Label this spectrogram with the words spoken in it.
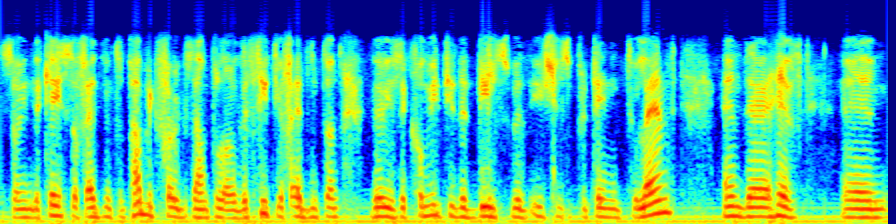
So in the case of Edmonton Public, for example, or the city of Edmonton, there is a committee that deals with issues pertaining to land, and they have um,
